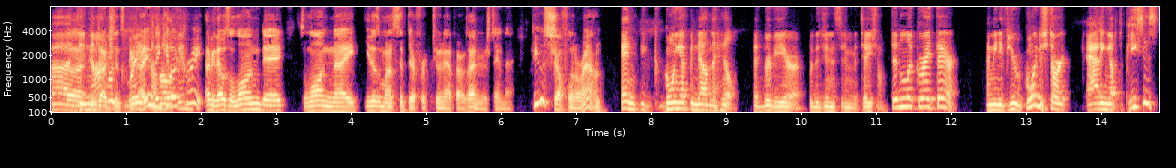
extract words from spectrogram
uh, uh, did not induction look speech. great. I didn't think he Hall of looked great. I mean, that was a long day. It's a long night. He doesn't want to sit there for two and a half hours. I understand that. He was shuffling around. and going up and down the hill at Riviera for the Genesis Invitational didn't look great there. I mean, if you're going to start adding up the pieces,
